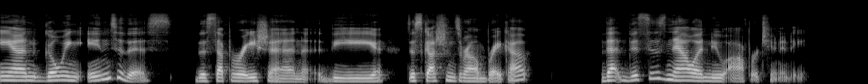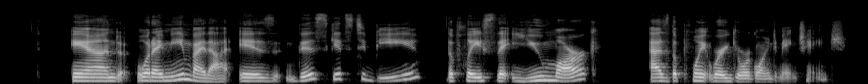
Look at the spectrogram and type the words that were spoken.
And going into this, the separation, the discussions around breakup, that this is now a new opportunity. And what I mean by that is this gets to be the place that you mark as the point where you're going to make change.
